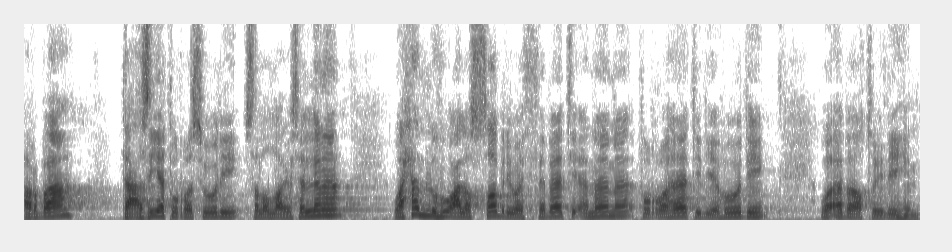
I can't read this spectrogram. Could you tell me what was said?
أربعة تعزية الرسول صلى الله عليه وسلم وحمله على الصبر والثبات أمام ترهات اليهود وأباطيلهم.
